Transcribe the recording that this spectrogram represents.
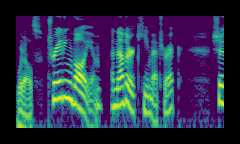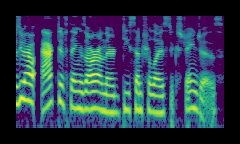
What else? Trading volume, another key metric, shows you how active things are on their decentralized exchanges.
